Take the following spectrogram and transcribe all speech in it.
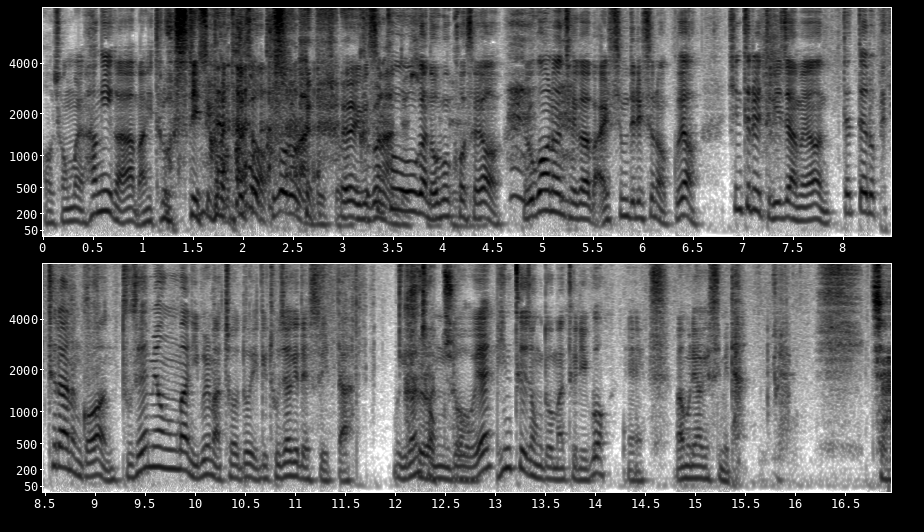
어, 정말 항의가 많이 들어올 수도 있을 것 같아서 그거는 안 되죠. 네, 이거 스포가. 너무 네. 커서요. 요거는 제가 말씀드릴 수는 없고요. 힌트를 드리자면 때때로 팩트라는 건 두세 명만 입을 맞춰도 이게 조작이 될 수 있다. 뭐 이런 그렇죠. 정도의 힌트 정도만 드리고 예, 마무리하겠습니다. 자,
